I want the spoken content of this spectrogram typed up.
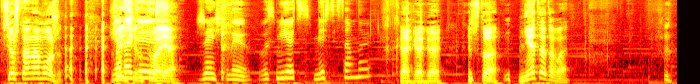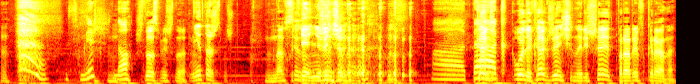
Все, что она может. Женщина надеюсь, твоя. женщины, вы смеетесь вместе со мной? Ха-ха-ха. Что, нет этого? Смешно. Что смешно? Мне тоже смешно. На все... Я не женщина. А, так, Как, Оля, как женщина решает прорыв крана?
